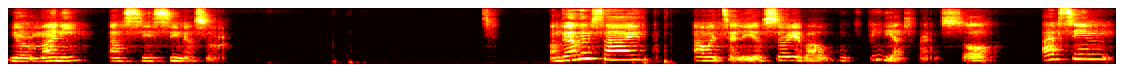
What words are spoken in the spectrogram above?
your money as a dinosaur. On the other side, I will tell you a story about Wikipedia trends. So I've seen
